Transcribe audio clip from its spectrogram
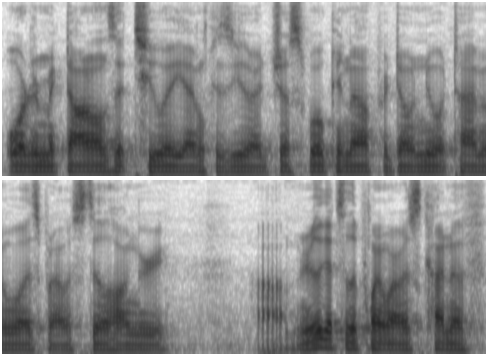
order McDonald's at 2 a.m. because either I'd just woken up or don't know what time it was, but I was still hungry. Um, it really got to the point where I was kind of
